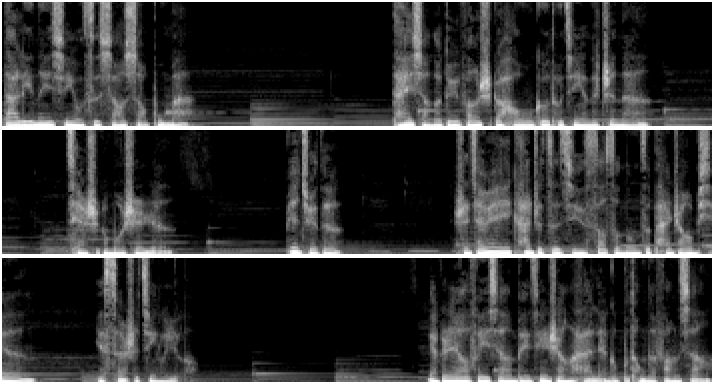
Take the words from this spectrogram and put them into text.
大黎内心有丝小小不满。他一想到对方是个毫无构图经验的直男，且是个陌生人，便觉得，人家愿意看着自己搔首弄姿拍照片，也算是尽力了。两个人要飞向北京、上海两个不同的方向。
